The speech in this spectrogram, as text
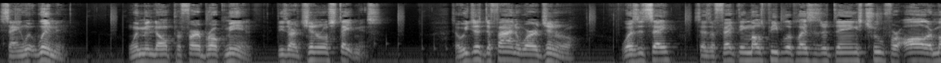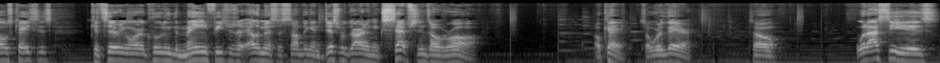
Same with women. Women don't prefer broke men. These are general statements. So we just define the word general. What does it say? says affecting most people or places or things, true for all or most cases, considering or including the main features or elements of something and disregarding exceptions overall. Okay, so we're there. So what I see is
